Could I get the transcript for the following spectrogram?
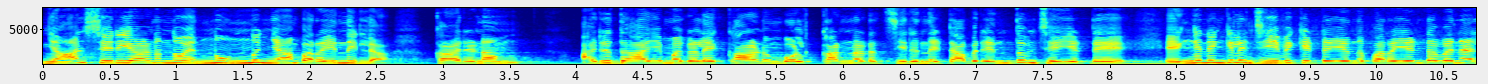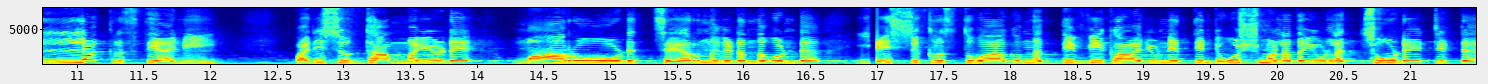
ഞാൻ ശരിയാണെന്നോ എന്നൊന്നും ഞാൻ പറയുന്നില്ല. കാരണം അരുതായ്മകളെ കാണുമ്പോൾ കണ്ണടച്ചിരുന്നിട്ട് അവരെന്തും ചെയ്യട്ടെ? എങ്ങനെങ്കിലും ജീവിക്കട്ടെ എന്ന് പറയേണ്ടവനല്ല ക്രിസ്ത്യാനി. പരിശുദ്ധ അമ്മയുടെ മാറോട് ചേർന്ന് കിടന്നുകൊണ്ട് യേശു ക്രിസ്തുവാകുന്ന ദിവ്യകാരുണ്യത്തിന്റെ ഊഷ്മളതയുള്ള ചൂടേറ്റിട്ട്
